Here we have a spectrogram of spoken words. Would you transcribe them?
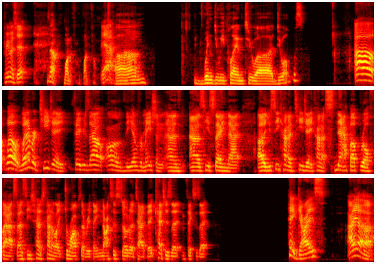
pretty much it. no, wonderful, wonderful. Yeah. Um, when do we plan to uh, do all this? Uh, well, whenever TJ figures out all of the information, as as he's saying that, uh, you see kind of TJ kind of snap up real fast as he just kind of like drops everything, knocks his soda a tad bit, catches it, and fixes it. Hey guys, I uh,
